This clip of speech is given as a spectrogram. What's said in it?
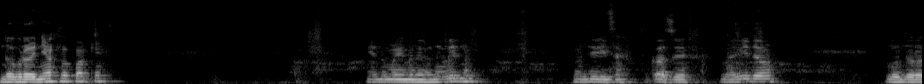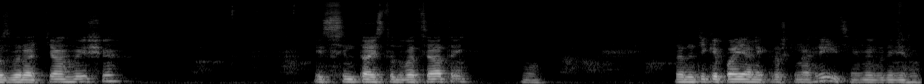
Доброго дня, хлопаки. Я думаю, мене буде видно. Ну, дивіться, показую на відео. Буду розбирати тягу. Із Сінтай 120. О. Зараз тільки паяльник трошки нагріється і ми будемо його,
